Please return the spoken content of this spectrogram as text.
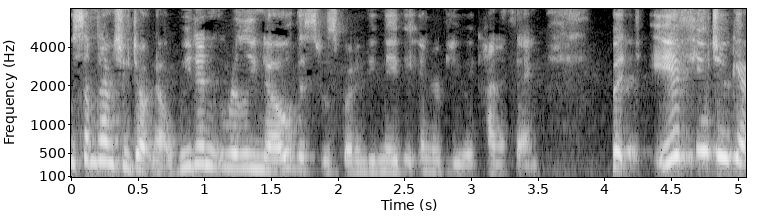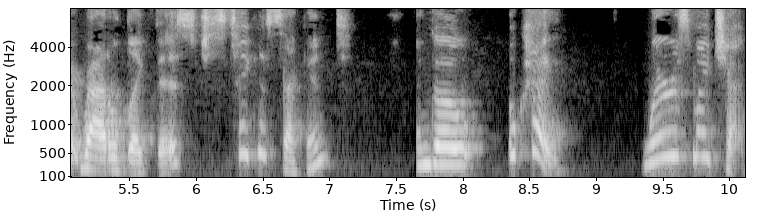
Sometimes you don't know. We didn't really know this was going to be maybe interviewee kind of thing. But if you do get rattled like this, just take a second and go, okay, where is my check?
